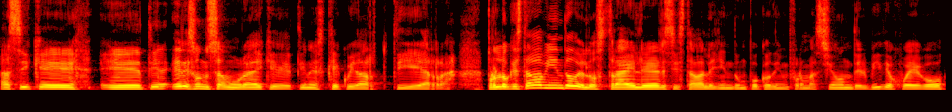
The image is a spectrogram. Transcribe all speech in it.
Así que eh, eres un samurái que tienes que cuidar tu tierra. Por lo que estaba viendo de los trailers y estaba leyendo un poco de información del videojuego,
